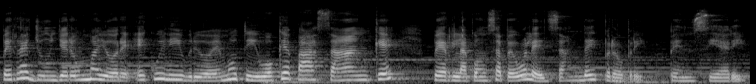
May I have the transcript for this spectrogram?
per raggiungere un maggiore equilibrio emotivo che passa anche per la consapevolezza dei propri pensieri.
